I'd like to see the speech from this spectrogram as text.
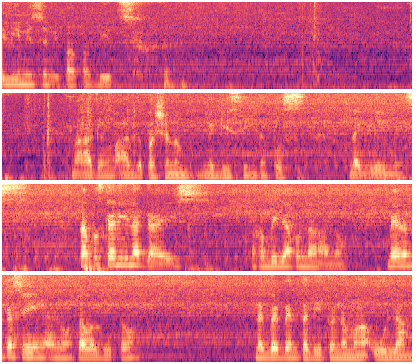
Nilinis ni Papa Bits. Maagang maaga pa siya nagising tapos naglinis. Tapos kanina guys, nakabili ako ng ano, meron kasing ano tawag dito, nagbebenta dito ng mga ulam.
